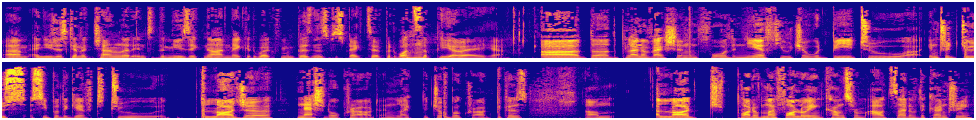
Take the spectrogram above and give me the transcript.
um, and you're just going to channel it into the music now and make it work from a business perspective. But what's the POA here? Uh, the the plan of action for the near future would be to uh, introduce Sipho the Gift to the larger national crowd and like the Joburg crowd because um, a large part of my following comes from outside of the country.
